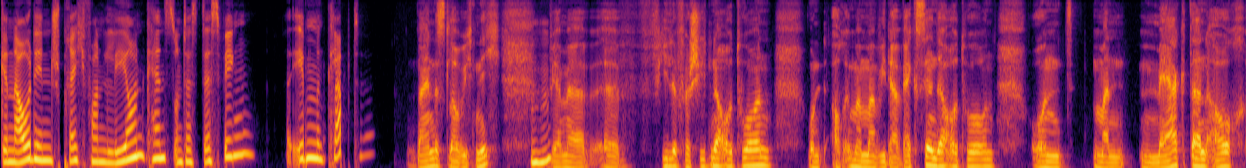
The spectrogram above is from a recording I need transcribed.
genau den Sprech von Leon kennst und das deswegen eben klappt? Nein, das glaube ich nicht. Mhm. Wir haben ja äh, viele verschiedene Autoren und auch immer mal wieder wechselnde Autoren und man merkt dann auch,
